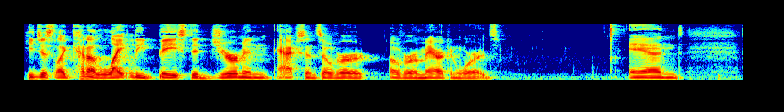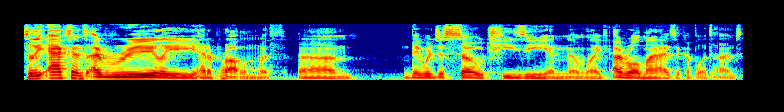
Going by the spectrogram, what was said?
he just like kind of lightly basted German accents over over American words. And so the accents I really had a problem with. Um, they were just so cheesy, and I'm like, I rolled my eyes a couple of times.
